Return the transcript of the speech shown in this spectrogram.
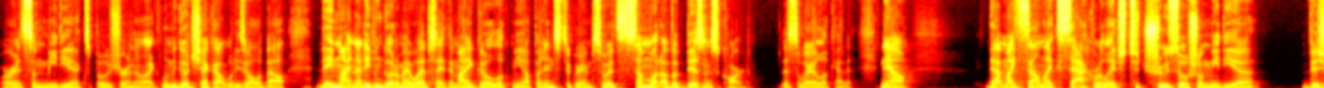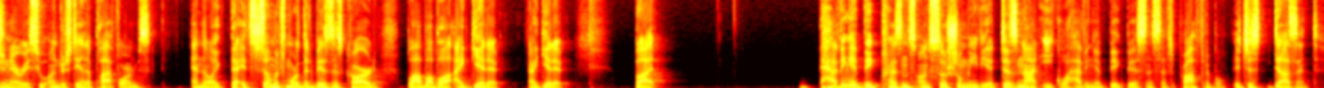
or some media exposure and they're like, let me go check out what he's all about. They might not even go to my website. They might go look me up on Instagram. So it's somewhat of a business card. That's the way I look at it. Now, that might sound like sacrilege to true social media visionaries who understand the platforms and they're like, it's so much more than a business card, blah, blah, blah. I get it. I get it. But having a big presence on social media does not equal having a big business that's profitable. It just doesn't.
